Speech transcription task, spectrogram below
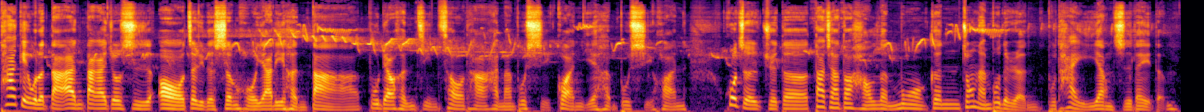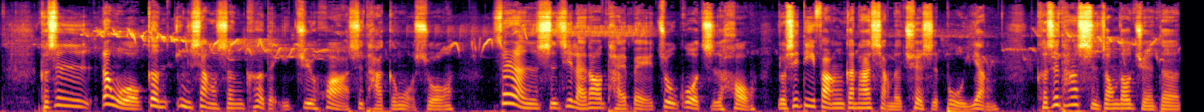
他给我的答案大概就是：哦，这里的生活压力很大，步调很紧凑，他还蛮不习惯，也很不喜欢，或者觉得大家都好冷漠，跟中南部的人不太一样之类的。可是让我更印象深刻的一句话是他跟我说。虽然实际来到台北住过之后，有些地方跟他想的确实不一样，可是他始终都觉得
